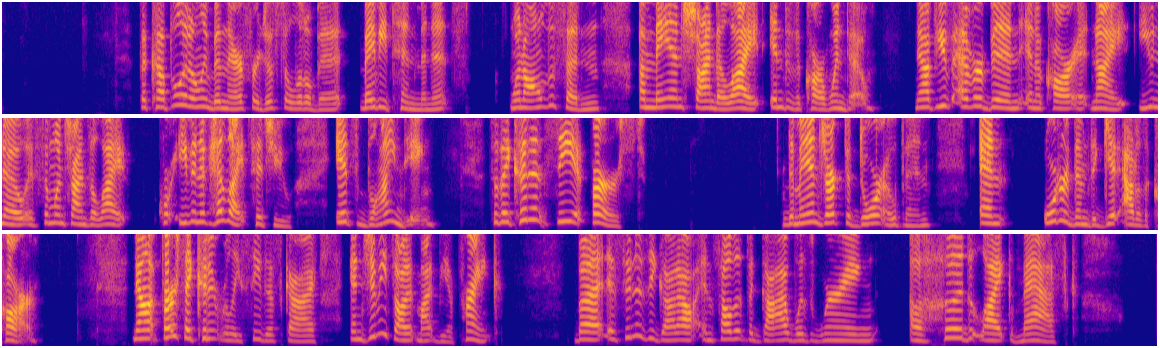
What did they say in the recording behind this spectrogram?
The couple had only been there for just a little bit, maybe 10 minutes, when all of a sudden a man shined a light into the car window. Now, if you've ever been in a car at night, you know if someone shines a light, even if headlights hit you, it's blinding. So they couldn't see at first. The man jerked the door open and ordered them to get out of the car. Now, at first, they couldn't really see this guy, and Jimmy thought it might be a prank. But as soon as he got out and saw that the guy was wearing a hood like mask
